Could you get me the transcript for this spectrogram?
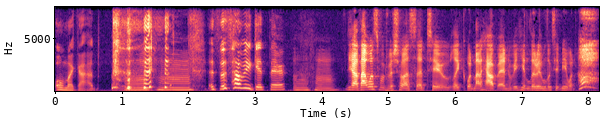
Oh my God. Mm-hmm. is this how we get there? Mm-hmm. Yeah, that was what Vishwa said too. Like when that happened, he literally looked at me and went, oh,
